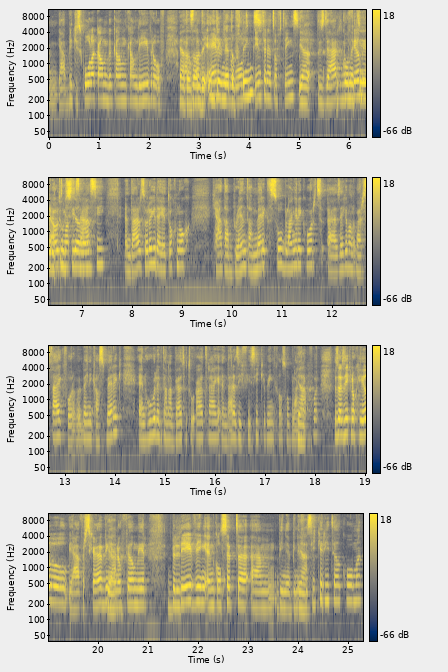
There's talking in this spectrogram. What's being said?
um, ja, blikjes cola kan, kan, kan leveren. Of, ja, dat is dan de Internet of Things. Internet of Things. Ja. Dus daar is nog veel meer automatisatie. En daar zorgen dat je toch nog ja, dat brand, dat merk zo belangrijk wordt. Uh, zeggen van waar sta ik voor? Waar ben ik als merk? En hoe wil ik dat naar buiten toe uitdragen? En daar is die fysieke winkel zo belangrijk ja. voor. Dus daar zie ik nog heel veel ja, verschuivingen Ja. en nog veel meer beleving en concepten um, binnen, binnen fysieke retail komen.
